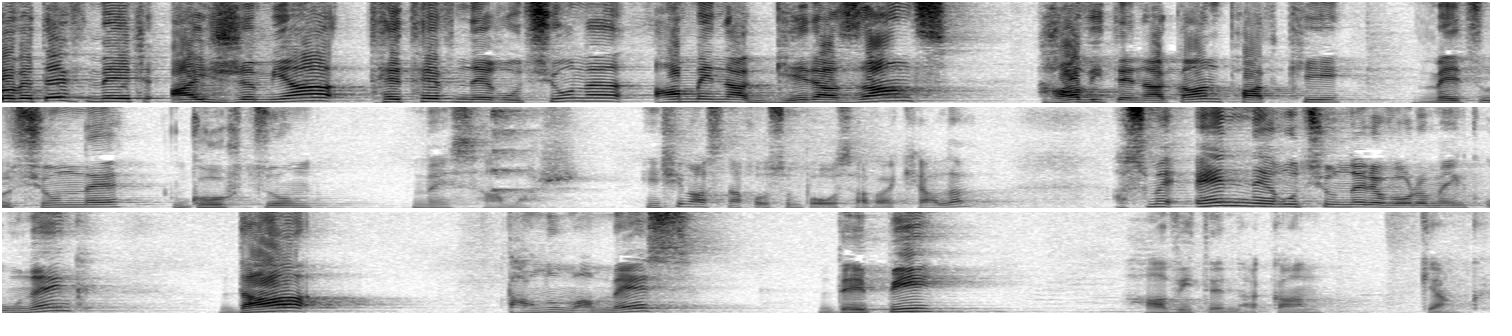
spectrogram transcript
Որովհետև մեր այժմյա թեթև նեղությունը ամենագերազանց հավիտենական փառքի մեծությունն է գործում մեզ համար։ Ինչի մասն է խոսում Պողոս Արաքյալը։ Ասում է այն նեղությունները, որը մենք ունենք, դա տանում է մեզ դեպի հավիտենական կյանք։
